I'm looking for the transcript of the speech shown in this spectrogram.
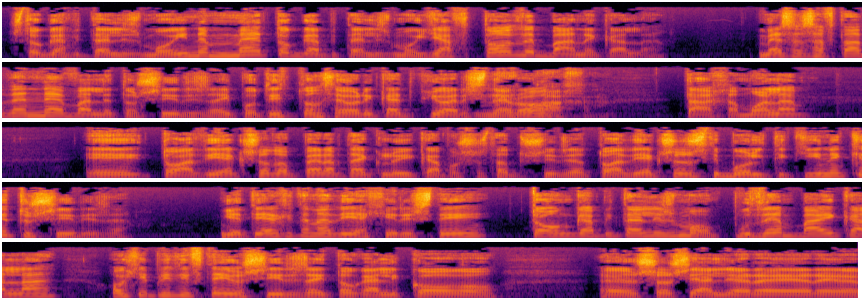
στον καπιταλισμό. Είναι με τον καπιταλισμό. Γι' αυτό δεν πάνε καλά. Μέσα σε αυτά δεν έβαλε τον ΣΥΡΙΖΑ. Υποτίθεται τον θεωρεί κάτι πιο αριστερό. Ναι, τάχα. Τάχα μου, αλλά ε, το αδιέξοδο πέρα από τα εκλογικά ποσοστά του ΣΥΡΙΖΑ, το αδιέξοδο στην πολιτική είναι και του ΣΥΡΙΖΑ. Γιατί έρχεται να διαχειριστεί τον καπιταλισμό που δεν πάει καλά, όχι επειδή φταίει ο ΣΥΡΙΖΑ ή το γαλλικό ε, σοσιαλ, ρε, ρε,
